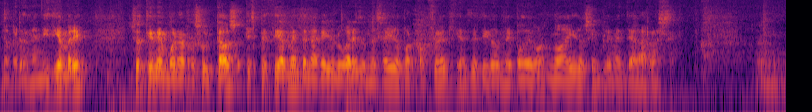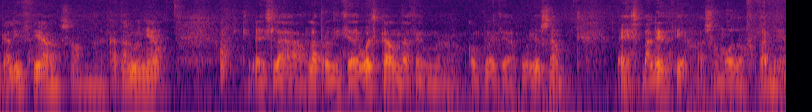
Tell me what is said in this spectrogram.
no, perdón, en diciembre, se obtienen buenos resultados, especialmente en aquellos lugares donde se ha ido por confluencia, es decir, donde Podemos no ha ido simplemente a agarrarse. En Galicia, son en Cataluña, es la, provincia de Huesca, donde hacen una confluencia curiosa, es Valencia, a su modo, también.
